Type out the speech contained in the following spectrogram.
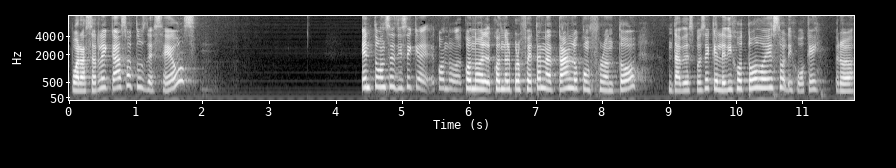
por hacerle caso a tus deseos. Entonces dice que cuando, cuando, el, profeta Natán lo confrontó, David, después de que le dijo todo eso, dijo, ok, pero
